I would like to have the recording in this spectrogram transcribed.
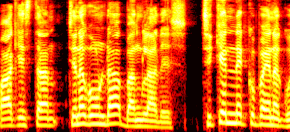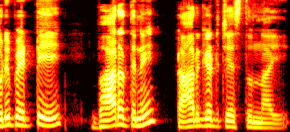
పాకిస్తాన్ చినగూండా బంగ్లాదేశ్ చికెన్ నెక్ పైన గురిపెట్టి భారత్ని టార్గెట్ చేస్తున్నాయి.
